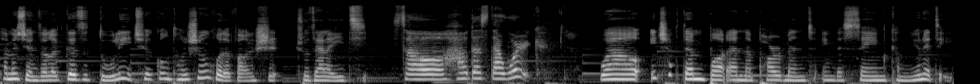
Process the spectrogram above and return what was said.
她们选择了各自独立却共同生活的方式，住在了一起。So how does that work? Well, each of them bought an apartment in the same community,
